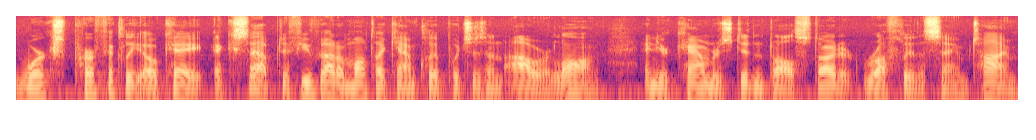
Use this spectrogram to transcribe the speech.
works perfectly okay, except if you've got a multicam clip which is an hour long and your cameras didn't all start at roughly the same time,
